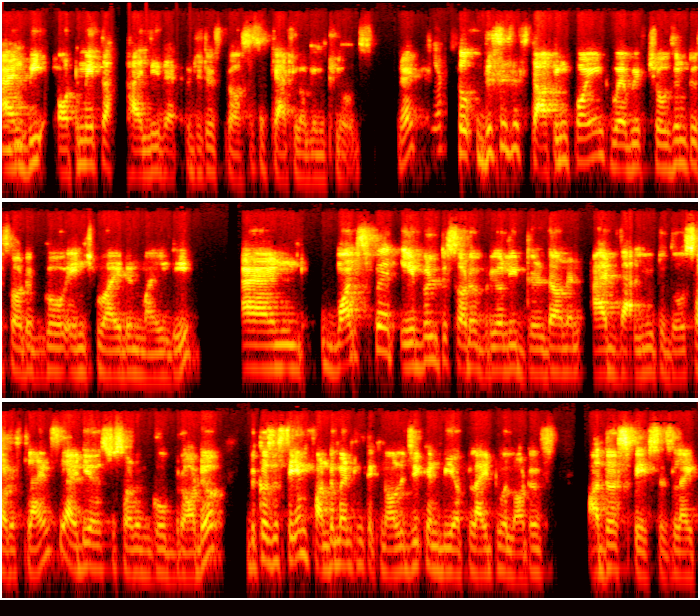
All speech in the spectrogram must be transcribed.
and mm-hmm. we automate the highly repetitive process of cataloging clothes, right? Yep. So this is a starting point where we've chosen to sort of go inch wide and mile deep. And once we're able to sort of really drill down and add value to those sort of clients, the idea is to sort of go broader because the same fundamental technology can be applied to a lot of other spaces like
